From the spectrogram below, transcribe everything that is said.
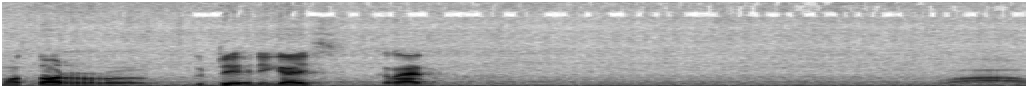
motor gede nih guys. Keren. Wow.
